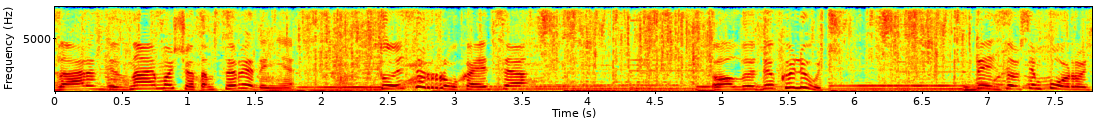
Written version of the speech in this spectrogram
зараз дізнаємо, що там всередині. Хтось рухається. Але де ключ? Десь зовсім поруч.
